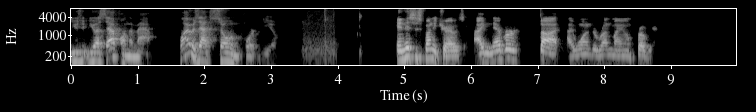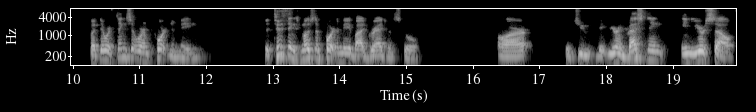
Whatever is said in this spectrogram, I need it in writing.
USF on the map. Why was that so important to you? And this is funny, Travis. I never thought I wanted to run my own program. But there were things that were important to me. The two things most important to me about graduate school are that you that you're investing in yourself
